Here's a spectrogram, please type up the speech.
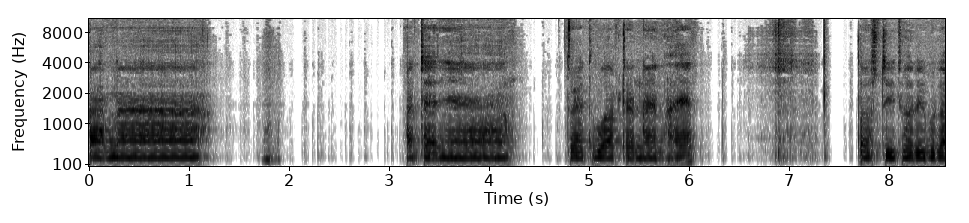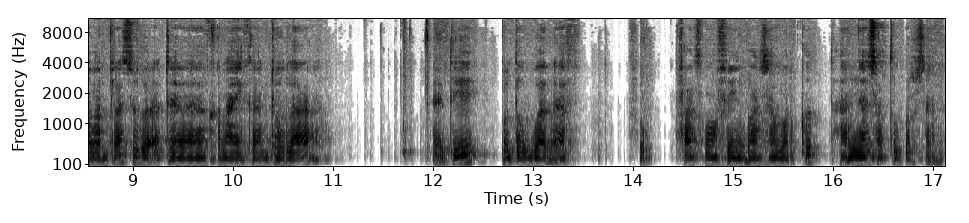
karena adanya trade war dan lain-lain. Terus di 2018 juga ada kenaikan dolar. Jadi pertumbuhan F fast moving consumer good hanya satu persen.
